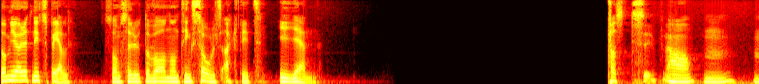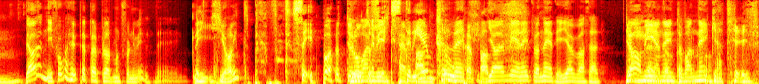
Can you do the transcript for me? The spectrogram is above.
de gör ett nytt spel. Som ser ut att vara någonting Souls-aktigt. Igen. Fast, ja. Mm, mm. Ja, ni får vara hur peppade på Bloodborne 2 ni vill. Det... Nej, Jag är inte peppad. Jag säger bara att du Johan låter så extremt peppad. opeppad. Jag menar inte vara negativ. Jag vill bara säga att Jag, behöver menar inte ha vara Bloodborne 2. negativ.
